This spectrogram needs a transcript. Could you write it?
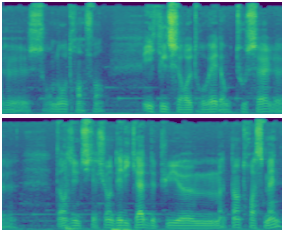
euh, son autre enfant, et qu'il se retrouvait donc tout seul dans une situation délicate depuis euh, maintenant trois semaines.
